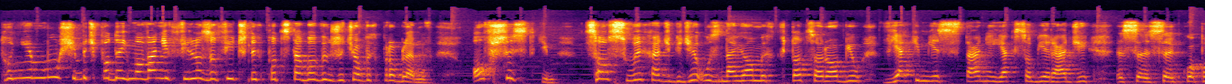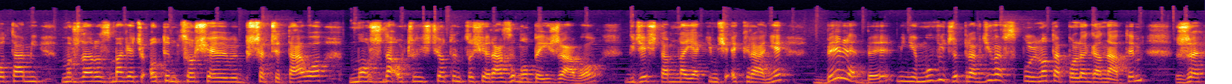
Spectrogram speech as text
to nie musi być podejmowanie filozoficznych, podstawowych życiowych problemów. O wszystkim, co słychać, gdzie u znajomych, kto co robił, w jakim jest stanie, jak sobie radzi z, z kłopotami. Można rozmawiać o tym, co się przeczytało, można oczywiście o tym, co się razem obejrzało, gdzieś tam na jakimś ekranie, byleby mi nie mówić, że prawdziwa wspólnota polega na tym, że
